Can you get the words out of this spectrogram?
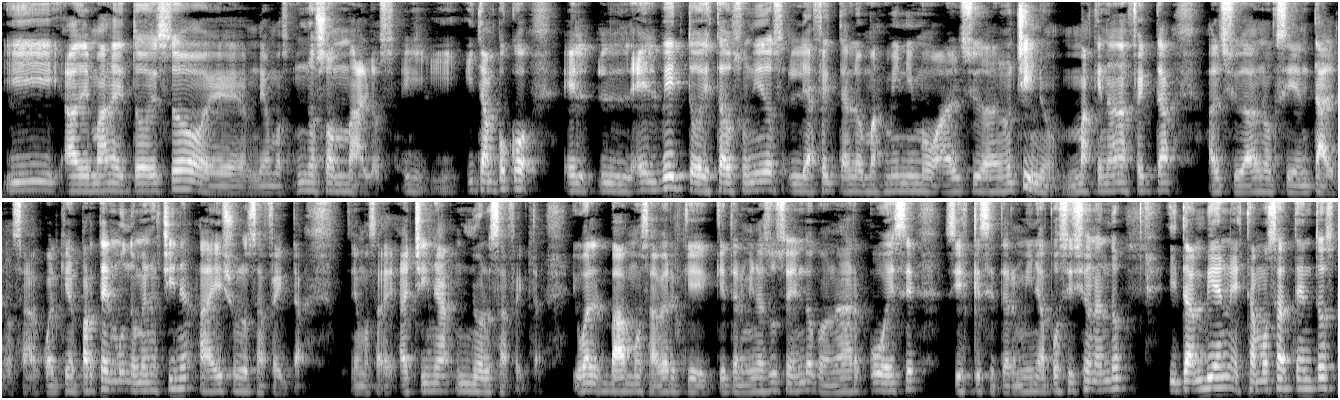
Y además de todo eso, eh, digamos, no son malos. Y, tampoco el, el, veto de Estados Unidos le afecta en lo más mínimo al ciudadano chino, más que nada afecta al ciudadano occidental, o sea, cualquier parte del mundo menos China, a ellos los afecta digamos, a, China no los afecta. Igual vamos a ver qué, termina sucediendo con ARC OS si es que se termina posicionando. Y también estamos atentos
